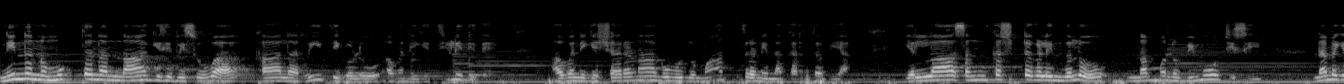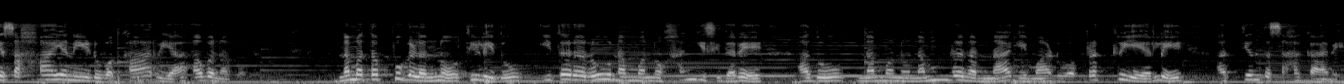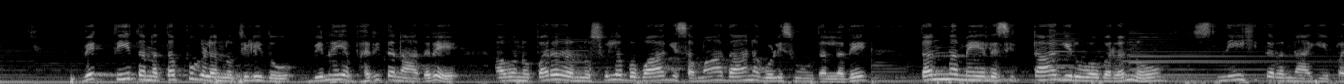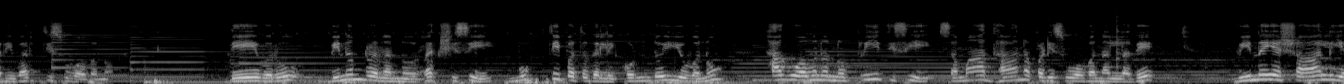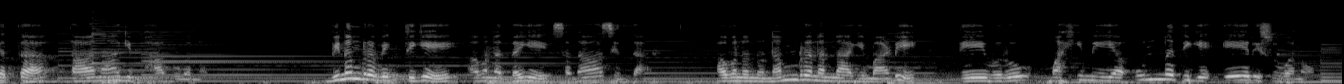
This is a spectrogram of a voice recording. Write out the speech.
ನಿನ್ನನ್ನು ಮುಕ್ತನನ್ನಾಗಿರಿಸುವ ಕಾಲ ರೀತಿಗಳು ಅವನಿಗೆ ತಿಳಿದಿದೆ. ಅವನಿಗೆ ಶರಣಾಗುವುದು ಮಾತ್ರ ನಿನ್ನ ಕರ್ತವ್ಯ. ಎಲ್ಲ ಸಂಕಷ್ಟಗಳಿಂದಲೂ ನಮ್ಮನ್ನು ವಿಮೋಚಿಸಿ ನಮಗೆ ಸಹಾಯ ನೀಡುವ ಕಾರ್ಯ ಅವನದು. ನಮ್ಮ ತಪ್ಪುಗಳನ್ನು ತಿಳಿದು ಇತರರು ನಮ್ಮನ್ನು ಹಂಗಿಸಿದರೆ ಅದು ನಮ್ಮನ್ನು ನಮ್ರನನ್ನಾಗಿ ಮಾಡುವ ಪ್ರಕ್ರಿಯೆಯಲ್ಲಿ ಅತ್ಯಂತ ಸಹಕಾರಿ. ವ್ಯಕ್ತಿ ತನ್ನ ತಪ್ಪುಗಳನ್ನು ತಿಳಿದು ವಿನಯ ಭರಿತನಾದರೆ ಅವನು ಪರರನ್ನು ಸುಲಭವಾಗಿ ಸಮಾಧಾನಗೊಳಿಸುವುದಲ್ಲದೆ ತನ್ನ ಮೇಲೆ ಸಿಟ್ಟಾಗಿರುವವರನ್ನು ಸ್ನೇಹಿತರನ್ನಾಗಿ ಪರಿವರ್ತಿಸುವವನು. ದೇವರು ವಿನಮ್ರನನ್ನು ರಕ್ಷಿಸಿ ಮುಕ್ತಿಪಥದಲ್ಲಿ ಕೊಂಡೊಯ್ಯುವನು ಹಾಗೂ ಅವನನ್ನು ಪ್ರೀತಿಸಿ ಸಮಾಧಾನಪಡಿಸುವವನಲ್ಲದೆ ವಿನಯಶಾಲಿಯತ್ತ ತಾನಾಗಿ ಭಾಗುವನು ವಿನಮ್ರ ವ್ಯಕ್ತಿಗೆ ಅವನ ದಯೆ ಸದಾ ಸಿದ್ಧ. ಅವನನ್ನು ನಮ್ರನನ್ನಾಗಿ ಮಾಡಿ ದೇವರು ಮಹಿಮೆಯ ಉನ್ನತಿಗೆ ಏರಿಸುವನು.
